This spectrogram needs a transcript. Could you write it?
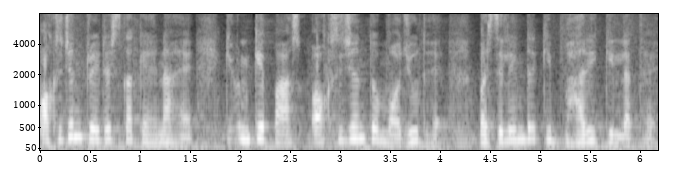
ऑक्सीजन ट्रेडर्स का कहना है कि उनके पास ऑक्सीजन तो मौजूद है, पर सिलेंडर की भारी किल्लत है।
